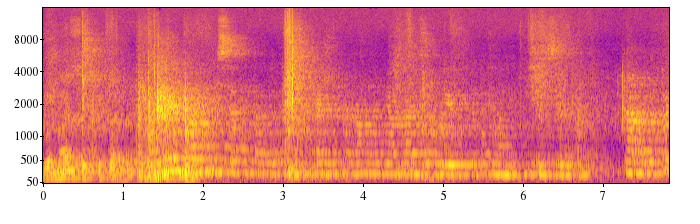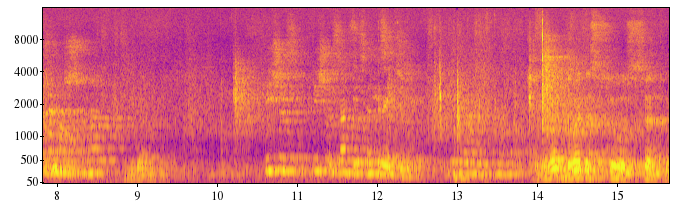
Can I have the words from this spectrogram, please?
12 питань. Давайте, давайте з цього з центру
